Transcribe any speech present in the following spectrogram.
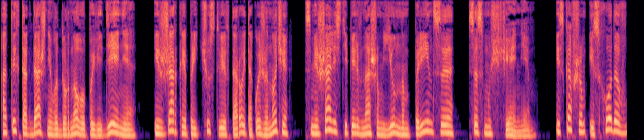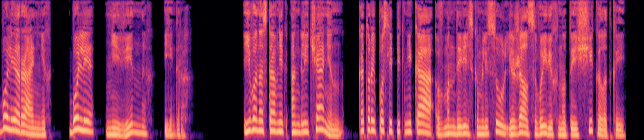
от их тогдашнего дурного поведения и жаркое предчувствие второй такой же ночи смешались теперь в нашем юном принце со смущением, искавшим исхода в более ранних, более невинных играх. Его наставник-англичанин который после пикника в Мандевильском лесу лежал с вывихнутой щиколоткой,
